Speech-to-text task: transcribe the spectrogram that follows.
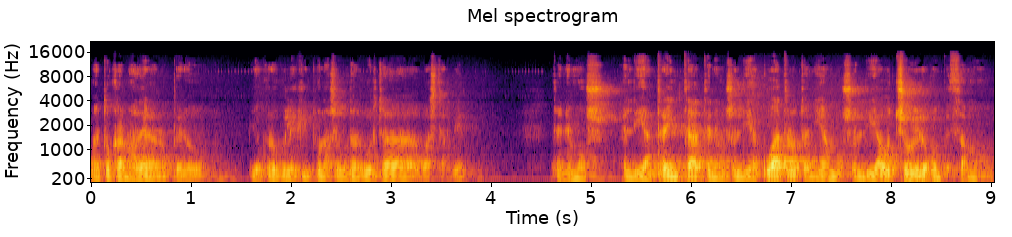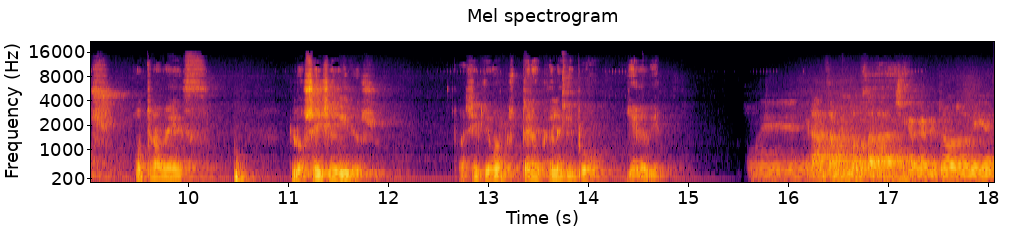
va a tocar madera, ¿no? Pero yo creo que el equipo en la segunda vuelta va a estar bien. Tenemos el día 30, tenemos el día 4, teníamos el día 8 y luego empezamos otra vez los seis seguidos. Así que bueno, espero que el equipo llegue bien. Sobre Esperanza Mendoza, la chica que arbitró el otro día,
